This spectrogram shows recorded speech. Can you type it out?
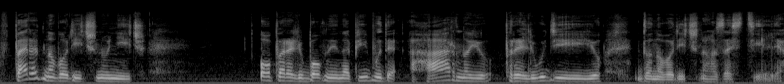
в передноворічну ніч опера Любовний напій буде гарною прелюдією до новорічного застілля.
